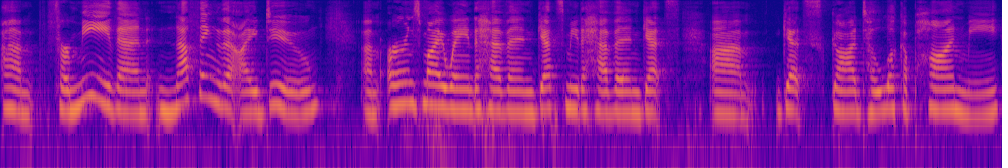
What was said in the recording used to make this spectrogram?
um, for me, then, nothing that I do um, earns my way into heaven, gets me to heaven, gets um, gets God to look upon me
